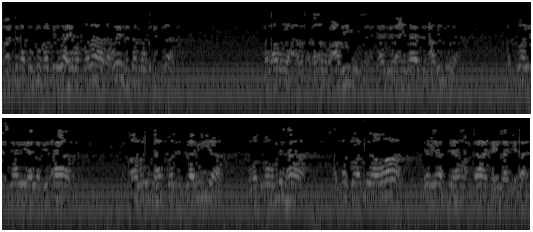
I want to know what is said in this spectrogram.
واعتنقوا الكفر بالله والضلالة وإن تسموا بالإسلام. فالامر الامر عظيم يحتاج إلى عناية عظيمه الدول الإسلامية التي الآن قالوا انها الدول الإسلامية ومطلوب منها ان تنصر دين الله بنفسها محتاجه إلى جهاد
